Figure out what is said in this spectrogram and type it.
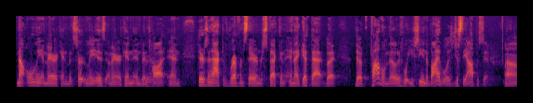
not only American, but certainly is American and been taught and there's an act of reverence there and respect and, and I get that, but the problem though is what you see in the Bible is just the opposite. Uh,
